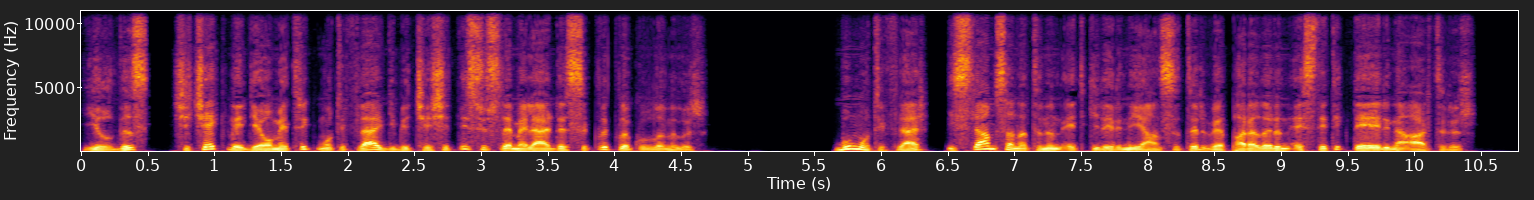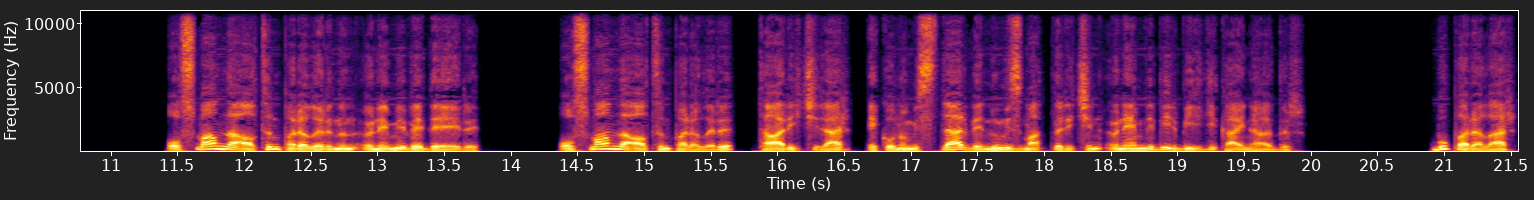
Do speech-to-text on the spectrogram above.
yıldız, çiçek ve geometrik motifler gibi çeşitli süslemelerde sıklıkla kullanılır. Bu motifler, İslam sanatının etkilerini yansıtır ve paraların estetik değerini artırır. Osmanlı altın paralarının önemi ve değeri Osmanlı altın paraları, tarihçiler, ekonomistler ve numizmatlar için önemli bir bilgi kaynağıdır. Bu paralar,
